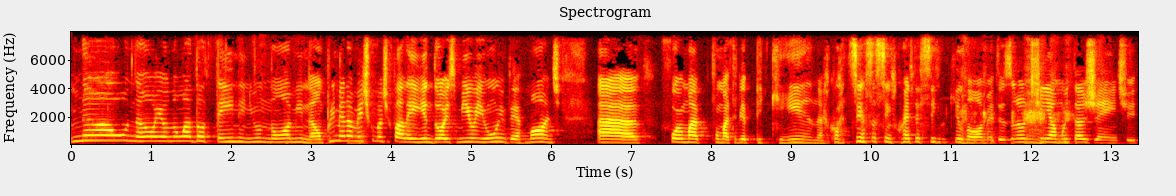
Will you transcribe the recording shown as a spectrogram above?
Não, não, eu não adotei nenhum nome, não. Primeiramente, uhum. como eu te falei, em 2001, em Vermont, ah, foi, uma, foi uma trilha pequena, 455 quilômetros, não tinha muita gente.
